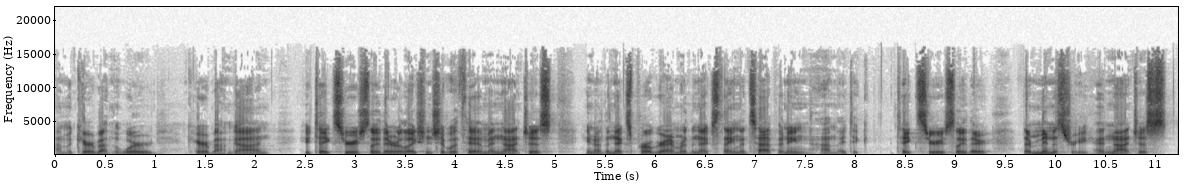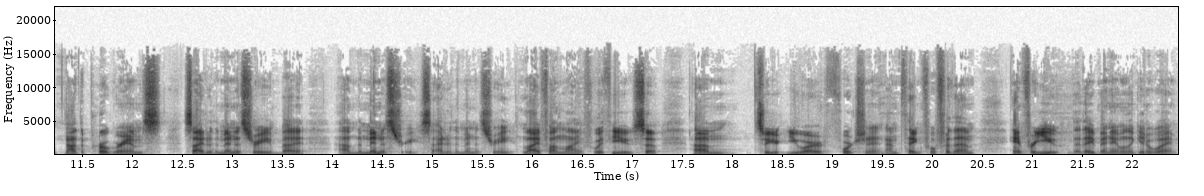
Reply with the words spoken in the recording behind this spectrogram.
um, who care about the Word, care about God, who take seriously their relationship with Him, and not just you know the next program or the next thing that's happening. Um, they take take seriously their, their ministry and not just not the programs side of the ministry, but um, the ministry side of the ministry, life on life with you. So, um, so you, you are fortunate, and I'm thankful for them and for you that they've been able to get away.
